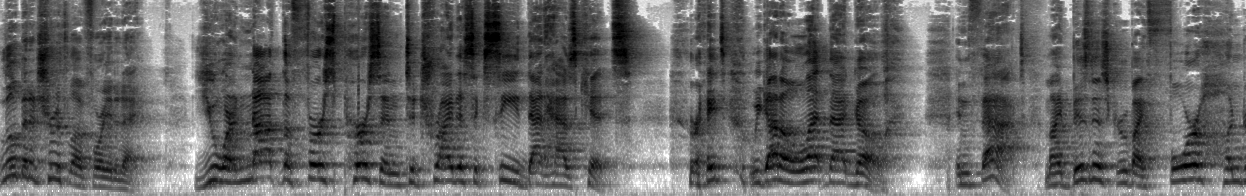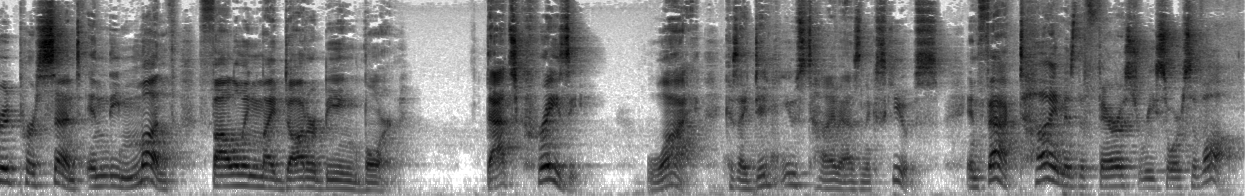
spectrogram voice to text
little bit of truth love for you today. You are not the first person to try to succeed that has kids, right? We got to let that go. In fact, my business grew by 400% in the month following my daughter being born. That's crazy. Why? Because I didn't use time as an excuse. In fact, time is the fairest resource of all.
